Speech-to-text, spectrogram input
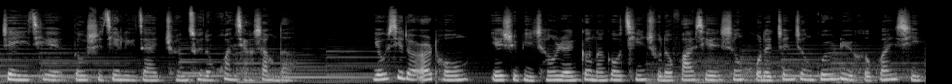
这一切都是建立在纯粹的幻想上的。游戏的儿童也许比成人更能够清楚地发现生活的真正规律和关系，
